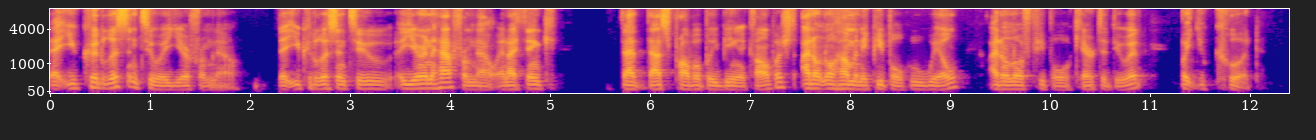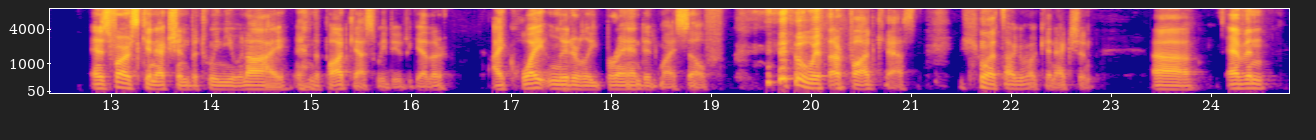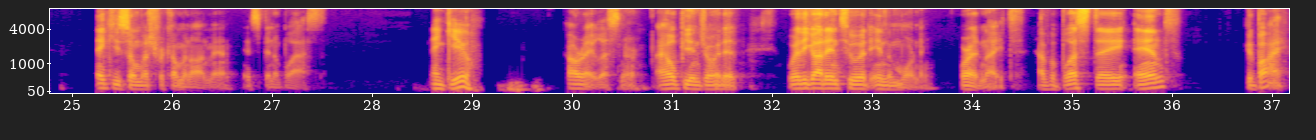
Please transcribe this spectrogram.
that you could listen to a year from now, that you could listen to a year and a half from now, and I think that that's probably being accomplished. I don't know how many people who will. I don't know if people will care to do it, but you could. And as far as connection between you and I and the podcast we do together, I quite literally branded myself with our podcast. If you want to talk about connection, uh, Evan, thank you so much for coming on, man. It's been a blast. Thank you. All right, listener. I hope you enjoyed it. Whether you got into it in the morning or at night. Have a blessed day and goodbye.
